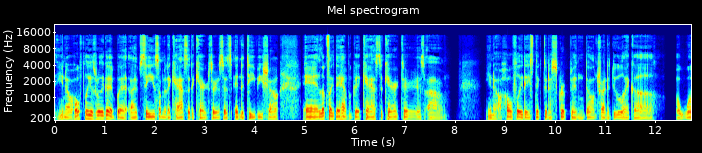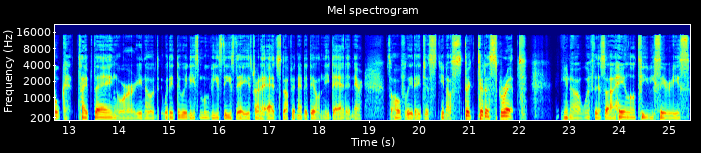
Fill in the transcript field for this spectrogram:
you know, hopefully it's really good. But I've seen some of the cast of the characters that's in the TV show, and it looks like they have a good cast of characters. Um, you know, hopefully they stick to the script and don't try to do like a a woke type thing, or you know what they do in these movies these days, trying to add stuff in there that they don't need to add in there. So hopefully they just you know stick to the script, you know, with this uh, Halo TV series.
